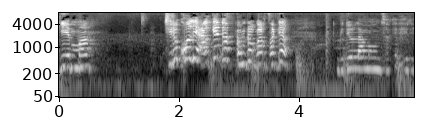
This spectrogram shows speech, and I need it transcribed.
गेममा छिटो खोलिहाल के दस घन्टा गर्छ क्या? भिडियो लामो हुन्छ क्या फेरि।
